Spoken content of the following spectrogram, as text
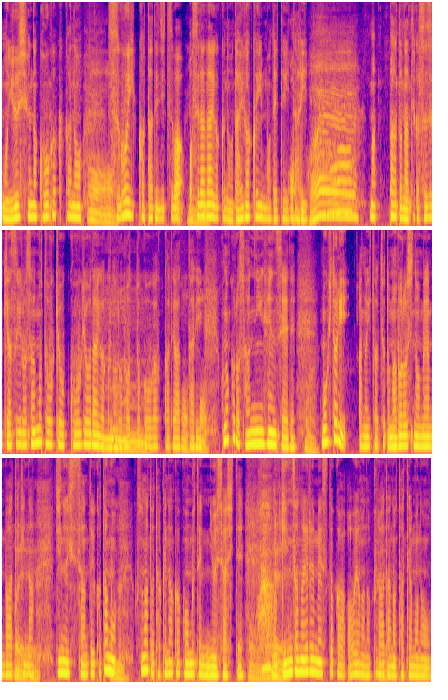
もう優秀な工学科のすごい方で実は早稲田大学の大学院も出ていたり、まあ、パートナーっていうか鈴木康弘さんも東京工業大学のロボット工学科であったり。うんこの頃3人編成でーもう一人あのいたちょっと幻のメンバー的な地主さんという方も、うん。その後竹中工務店に入社して、銀座のエルメスとか青山のプラダの建物を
